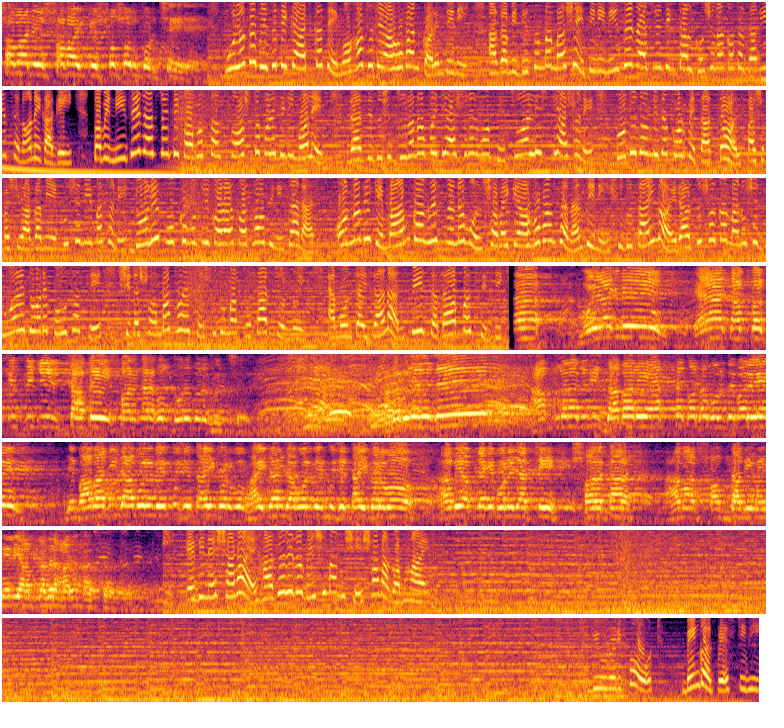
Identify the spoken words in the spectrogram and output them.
সমাজের সবাইকে শোষণ করছে। মূলত বিজেপিকে আটকাতে মহাজোটের আহ্বান করেন তিনি। আগামী ডিসেম্বর তিনি নিজের রাজনৈতিক দল ঘোষণার কথা জানিয়েছেন অনেক আগেই। তবে নিজের রাজনৈতিক অবস্থান স্পষ্ট করে তিনি বলেন, রাজ্যে দুশো চুরানব্বইটি আসনের মধ্যে চুয়াল্লিশটি আসনে প্রতিদ্বন্দ্বিতা করবে তার দল। পাশাপাশি আগামী একুশে নির্বাচনে দলিত মুখ্যমন্ত্রী করার কথাও তিনি জানান। অন্যদিকে বাম কংগ্রেস তৃণমূল সবাইকে আহ্বান জানান তিনি। শুধু তাই নয়, রাজ্য সরকার মানুষের দুয়ারে দুয়ারে পৌঁছাচ্ছে সেটা সম্ভব হয়েছে শুধুমাত্র তার জন্যই। এমনটাই জানান পীর চাদা আব্বাস সিদ্দিক। মনে রাখবেন, এক আব্বাস সিদ্দিকির চাপে সরকার এখন দৌড়ে দৌড়ে ঘুরছে। আপনারা যদি একটা কথা বলতে পারেন, যে বাবাজি যা বলবে একুশে তাই করব, ভাইজান যা বলবে একুশে তাই করব, আমি আপনাকে বলে যাচ্ছি, সরকার আমার সব দাবি মেনে নিয়ে আপনাদের আরও কাজ করে দেবে। এদিনের সভায় হাজারেরও বেশি মানুষের সমাগম হয়। Bureau report Bengal press TV.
